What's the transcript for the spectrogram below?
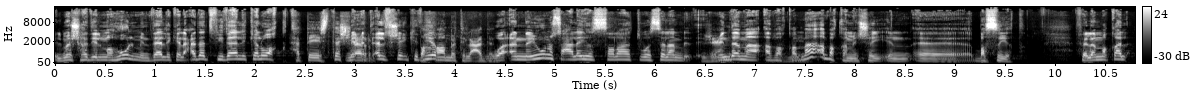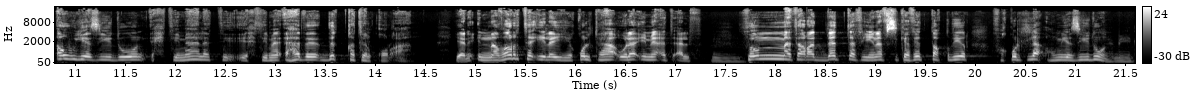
المشهد المهول من ذلك العدد في ذلك الوقت. حتى يستشعر مئة ألف شيء كثير. ضخامة العدد. وأن يونس عليه الصلاة والسلام جميل. عندما أبقى ما أبقى من شيء آه، بسيط. فلما قال أو يزيدون احتمالة احتمال هذا دقة القرآن. يعني إن نظرت إليه قلت هؤلاء مئة ألف. ثم ترددت في نفسك في التقدير فقلت لا هم يزيدون. جميل.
